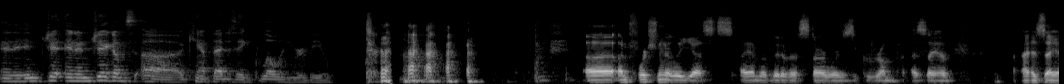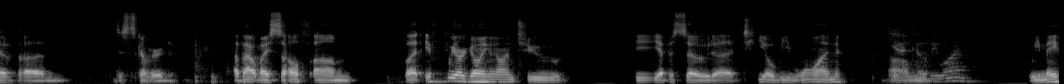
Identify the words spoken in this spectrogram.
And in J- and in Jacob's uh, camp, that is a glowing review. uh, unfortunately, yes, I am a bit of a Star Wars grump, as I have, as I have um, discovered about myself. Um, but if we are going on to the episode uh, TOB one, Yeah, um, Toby won. we may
